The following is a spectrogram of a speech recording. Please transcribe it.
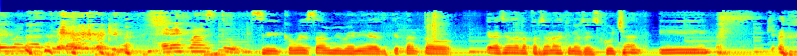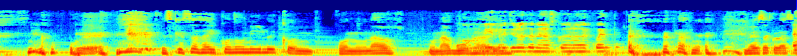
es más natural. Eres más tú. Sí, ¿cómo están? Bienvenidas. ¿Qué tal todo? Gracias a las personas que nos escuchan y... No puede. Es que estás ahí con un hilo y con, con una una aguja. Un hilo, yo no tenía las cosas, no me cuenta. no esa clase.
